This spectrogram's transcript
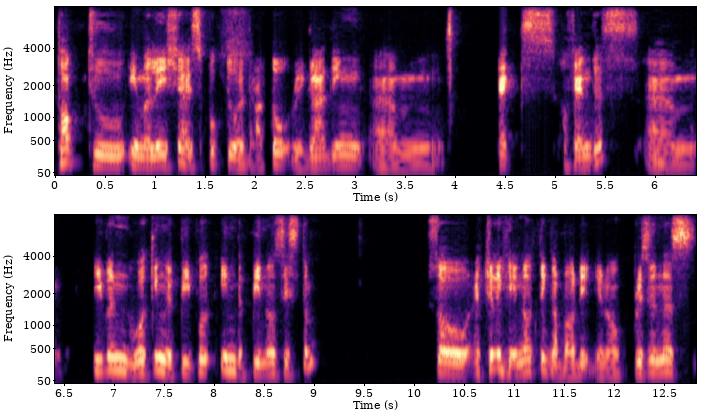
talked to in Malaysia. I spoke to a dato regarding um, ex offenders, um, even working with people in the penal system. So actually, you know, think about it. You know, prisoners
